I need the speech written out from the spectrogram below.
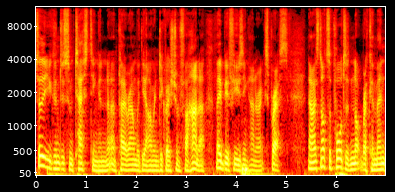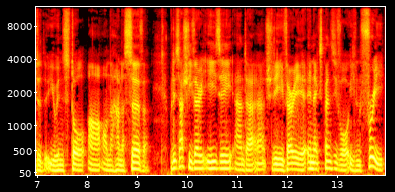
so that you can do some testing and, and, play around with the R integration for HANA, maybe if you're using HANA Express. Now, it's not supported and not recommended that you install R on the HANA server. But it's actually very easy and uh, actually very inexpensive or even free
